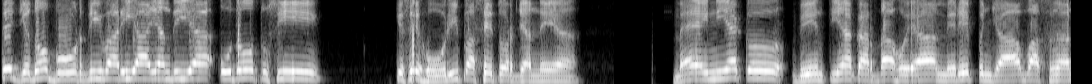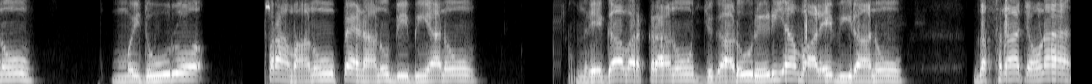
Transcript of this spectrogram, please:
ਤੇ ਜਦੋਂ ਵੋਟ ਦੀ ਵਾਰੀ ਆ ਜਾਂਦੀ ਆ, ਉਦੋਂ ਤੁਸੀਂ ਕਿਸੇ ਹੋਰ ਹੀ ਪਾਸੇ ਤੁਰ ਜਾਂਦੇ ਆ। ਮੈਂ ਇੰਨੀਆਂ ਕੁ ਬੇਨਤੀਆਂ ਕਰਦਾ ਹੋਇਆ ਮੇਰੇ ਪੰਜਾਬ ਵਾਸੀਆਂ ਨੂੰ, ਮਜ਼ਦੂਰ ਭਰਾਵਾਂ ਨੂੰ, ਭੈਣਾਂ ਨੂੰ, ਬੀਬੀਆਂ ਨੂੰ, ਨਰੇਗਾ ਵਰਕਰਾਂ ਨੂੰ, ਜਗਾੜੂ ਰੇੜੀਆਂ ਵਾਲੇ ਵੀਰਾਂ ਨੂੰ ਦੱਸਣਾ ਚਾਹਣਾ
